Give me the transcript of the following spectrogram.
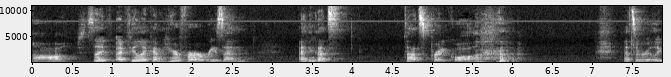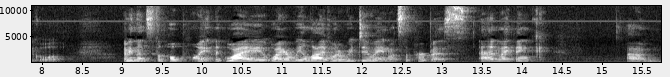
Oh, she's like, I feel like I'm here for a reason. I think that's that's pretty cool. that's really cool. I mean, that's the whole point. Like, why why are we alive? What are we doing? What's the purpose? And I think, um,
